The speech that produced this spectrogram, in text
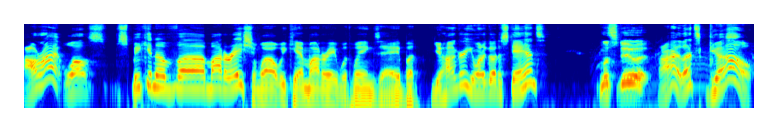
All right. Well, s- speaking of uh, moderation, well, we can't moderate with wings, eh? But you hungry? You want to go to stands? Let's do it. All right, let's go.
